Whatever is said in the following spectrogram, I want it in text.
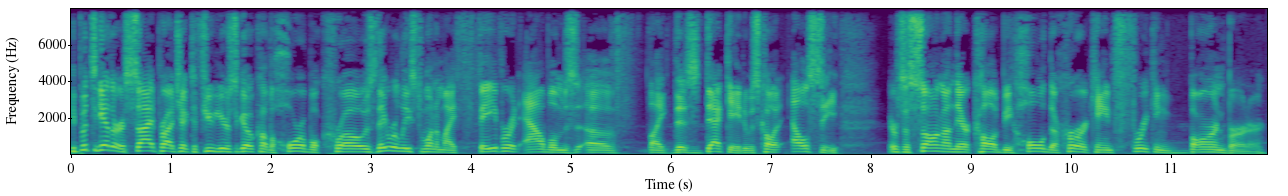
He put together a side project a few years ago called The Horrible Crowes. They released one of my favorite albums of like this decade. It was called Elsie. There was a song on there called Behold the Hurricane, freaking barn burner.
